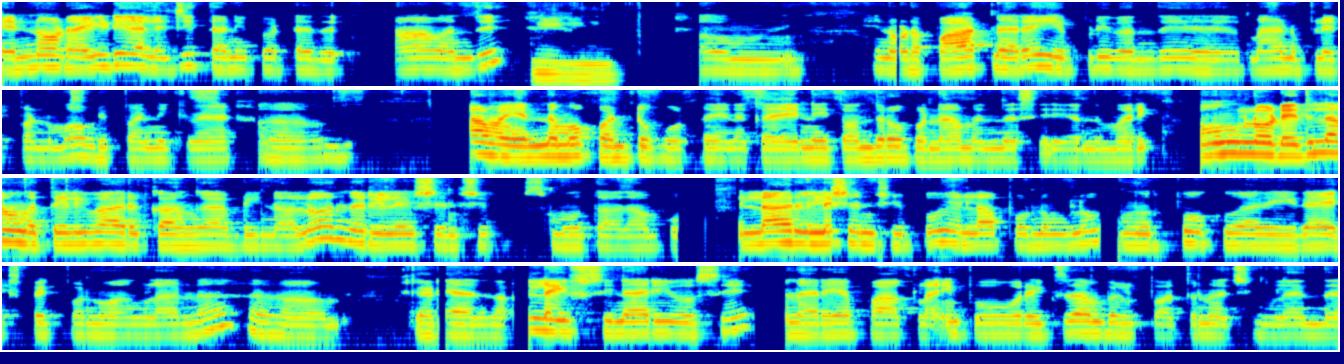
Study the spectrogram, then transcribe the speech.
என்னோட ஐடியாலஜி தனிப்பட்டது. நான் வந்து ம். ம் என்னோட பார்ட்னரை எப்படி வந்து மேனிப்புலேட் பண்ணுமோ அப்படி பண்ணிக்குவேன். அவன் என்னமோ பண்ணிட்டு போட்டேன் எனக்கு என்னை தொந்தரவு பண்ணாமல் இருந்தால் சரி அந்த மாதிரி அவங்களோட இதில் அவங்க தெளிவாக இருக்காங்க அப்படின்னாலும், அந்த ரிலேஷன்ஷிப் ஸ்மூத்தாக தான் போகும். எல்லா ரிலேஷன்ஷிப்பும் எல்லா பொண்ணுங்களும் முற்போக்குவரத்தை இதாக எக்ஸ்பெக்ட் பண்ணுவாங்களான்னா, கிடையாது தான். லைஃப் சினாரியோஸே நிறைய பார்க்கலாம். இப்போ ஒரு எக்ஸாம்பிள் பார்த்தோன்னு வச்சுங்களேன் இந்த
